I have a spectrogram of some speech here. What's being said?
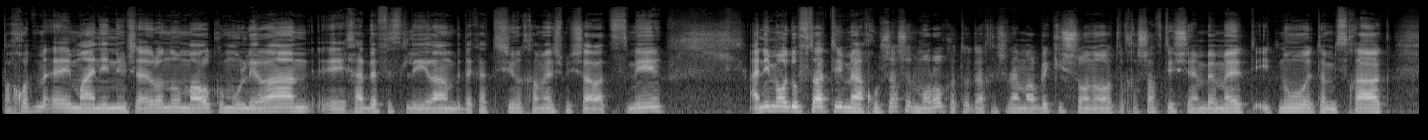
פחות אה, מעניינים שהיו לנו, מרוקו מול איראן, אה, 1-0 לאיראן בדקה 95 משער עצמי. אני מאוד הופתעתי מהחולשה של מרוקו, אתה יודע, יש להם הרבה כישרונות, וחשבתי שהם באמת ייתנו את המשחק אה,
